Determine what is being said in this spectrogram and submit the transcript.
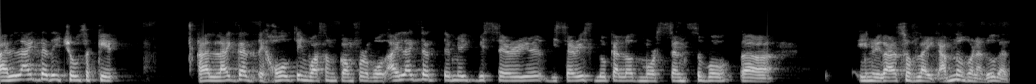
I like that they chose a kid. I like that the whole thing was uncomfortable. I like that they make Viserys, Viserys look a lot more sensible uh, in regards of like, I'm not gonna do that.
